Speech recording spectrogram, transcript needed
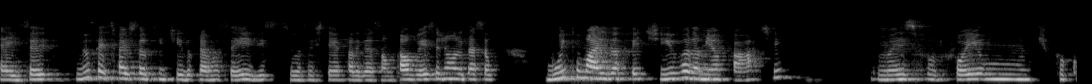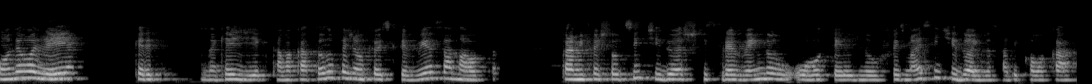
é isso. Eu não sei se faz todo sentido para vocês, isso, se vocês têm essa ligação. Talvez seja uma ligação muito mais afetiva da minha parte, mas foi um. Tipo, quando eu olhei aquele, naquele dia que estava catando o feijão, que eu escrevi essa nota, para mim fez todo sentido. Eu acho que escrevendo o roteiro de novo fez mais sentido ainda, sabe? Colocar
